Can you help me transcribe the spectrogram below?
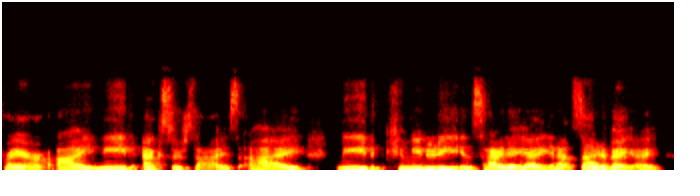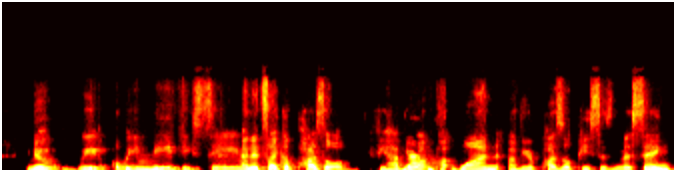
prayer. I need exercise. I need community inside aa and outside of aa you know we we need these same and it's like a puzzle. If you have yes. one one of your puzzle pieces missing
